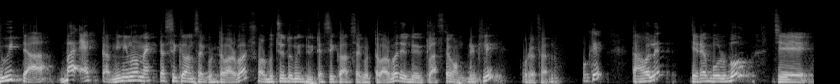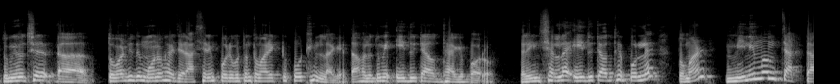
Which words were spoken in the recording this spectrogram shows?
দুইটা বা একটা মিনিমাম একটা সিকিউ আনসার করতে পারবা, সর্বোচ্চ তুমি দুইটা সিকিউ আনসার করতে পারবা, যদি ক্লাসটা কমপ্লিটলি করে ফেলো। ওকে তাহলে যেটা বলব যে তুমি হচ্ছে তোমার যদি মনে হয় যে রাসায়নিক পরিবর্তন তোমার একটু কঠিন লাগে, তাহলে তুমি এই দুইটা অধ্যায় আগে পড়ো। তাহলে ইনশাল্লাহ এই দুইটা অধ্যায় পড়লে তোমার মিনিমাম চারটা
